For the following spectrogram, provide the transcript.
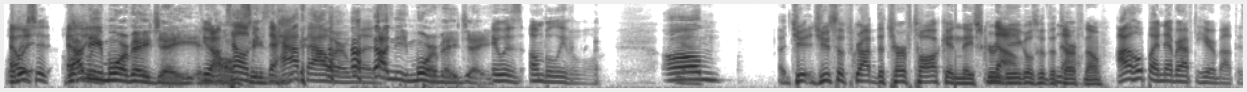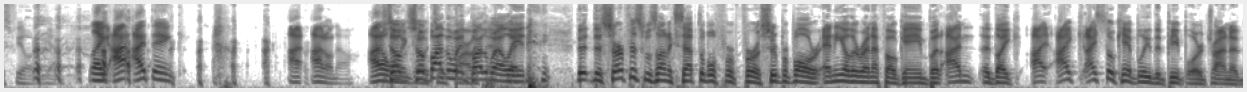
Well, Elliot- this should. I need more of AJ. Dude, I'm telling you, the half hour was. I need more of AJ. It was unbelievable. um, Uh, do, you- do you subscribe to Turf Talk and they screwed No, the Eagles with the no. turf? No. I hope I never have to hear about this field again. like I, I think, I, I don't know. I don't. So, wanna so by too the way, by with the way, Elliot, but- the, the surface was unacceptable for, for a Super Bowl or any other NFL game. But I'm uh, like, I, I, I still can't believe that people are trying to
